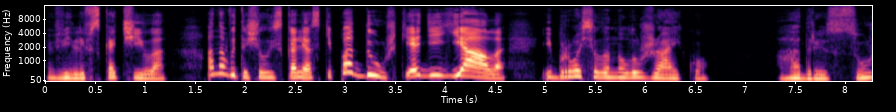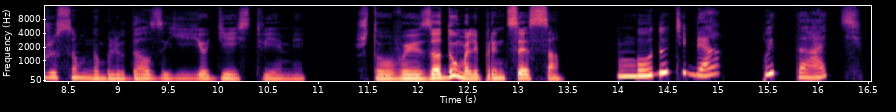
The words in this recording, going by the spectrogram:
Вилли вскочила. Она вытащила из коляски подушки, одеяло и бросила на лужайку. Адрес с ужасом наблюдал за ее действиями. «Что вы задумали, принцесса?» «Буду тебя пытать», —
